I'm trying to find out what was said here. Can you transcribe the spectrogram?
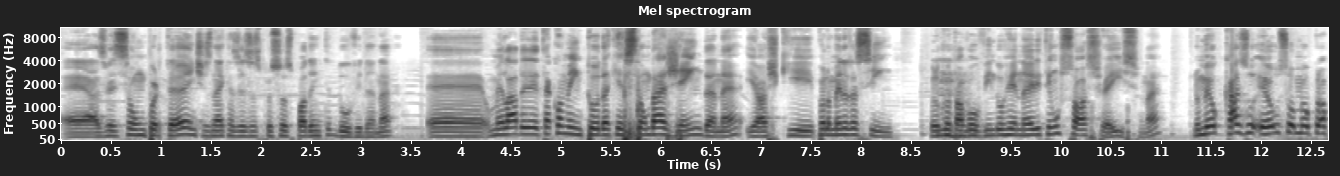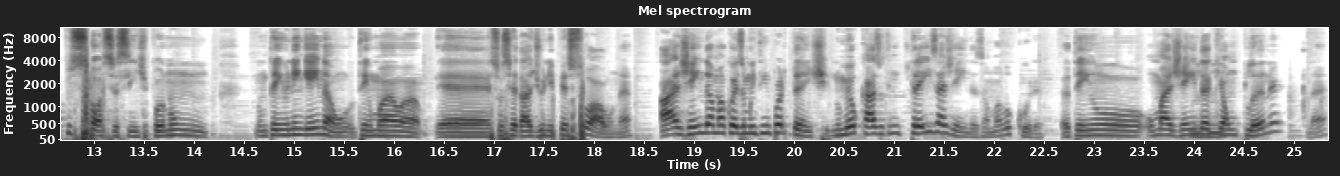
é, às vezes são importantes, né? Que às vezes as pessoas podem ter dúvida, né? É, o Melado ele até comentou da questão da agenda, né? E eu acho que, pelo menos assim, pelo que eu tava ouvindo, o Renan ele tem um sócio, é isso, né? No meu caso, eu sou meu próprio sócio, assim, tipo, eu não, não tenho ninguém, não. Eu tenho uma é, sociedade unipessoal, né? A agenda é uma coisa muito importante. No meu caso, eu tenho três agendas, é uma loucura. Eu tenho uma agenda que é um planner, né?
